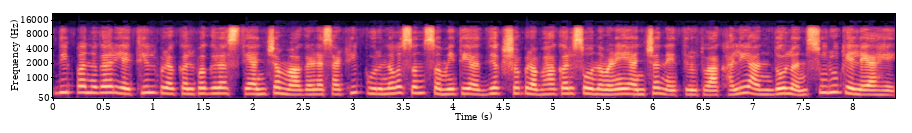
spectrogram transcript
दीपनगर येथील प्रकल्पग्रस्त यांच्या मागण्यासाठी पूर्णवसन समिती अध्यक्ष प्रभाकर सोनवणे यांच्या नेतृत्वाखाली आंदोलन सुरू केले आहे.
